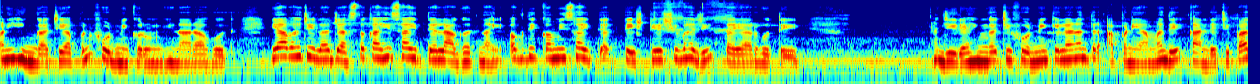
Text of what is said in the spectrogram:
आणि हिंगाची आपण फोडणी करून घेणार आहोत. या भाजीला जास्त काही साहित्य लागत नाही. अगदी कमी साहित्यात टेस्टी अशी भाजी तयार होते. जिऱ्या हिंगाची फोडणी केल्यानंतर आपण यामध्ये कांद्याची पात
